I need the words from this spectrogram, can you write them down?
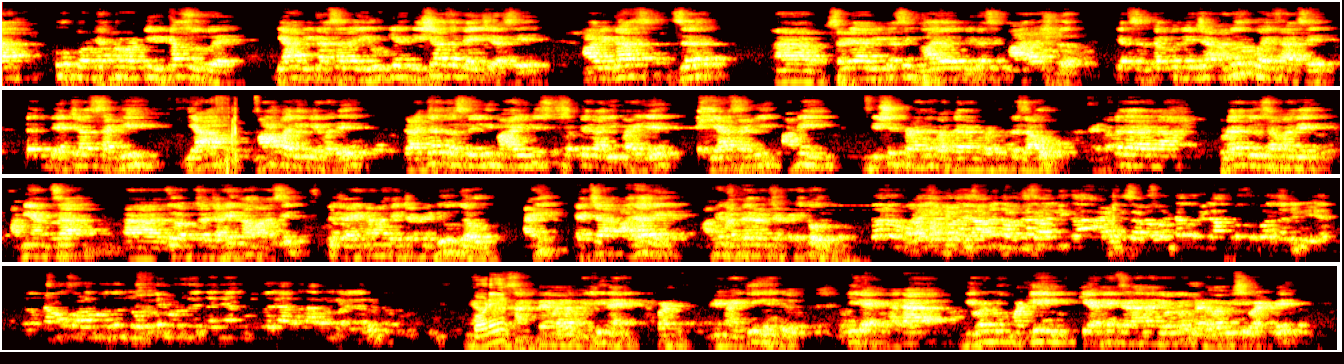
खूप मोठ्या प्रमाणात विकास होतोय. या विकासाला योग्य दिशा जर द्यायची असेल हा विकास जर सगळ्या विकसित भारत विकसित महाराष्ट्र या संकल्पनेच्या अनुरूप व्हायचा असेल तर त्याच्यासाठी या महापालिकेमध्ये राज्यात असलेली महायुती सुसत्तेत आली पाहिजे. यासाठी आम्ही निश्चितपणाने मतदारांपर्यंत जाऊ. आणि मतदारांना थोड्या दिवसामध्ये आम्ही आमचा जो आमचा जाहीरनामा असेल तो जाहीरनामा त्यांच्याकडे देऊन जाऊ. आणि त्याच्या आधारे आम्ही मतदारांच्याकडे करू. कोणी? सांगतोय मला माहिती नाही पण मी माहिती घेतो. ठीक आहे आता निवडणूक म्हटली की अनेक जणांना निवडणूक लढवावीशी वाटते.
